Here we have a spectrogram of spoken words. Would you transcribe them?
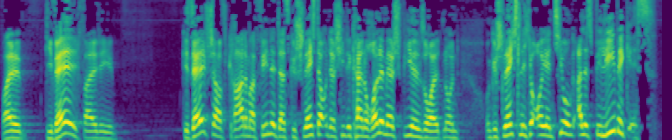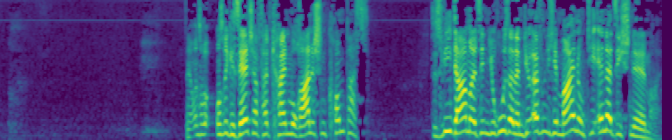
Weil die Welt, weil die Gesellschaft gerade mal findet, dass Geschlechterunterschiede keine Rolle mehr spielen sollten und, und geschlechtliche Orientierung alles beliebig ist. Ja, unsere, unsere Gesellschaft hat keinen moralischen Kompass. Es ist wie damals in Jerusalem, die öffentliche Meinung, die ändert sich schnell mal.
